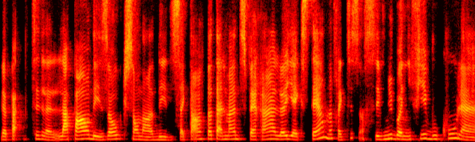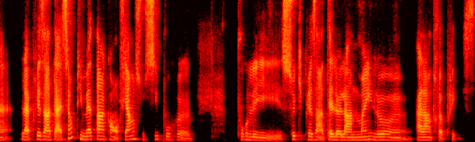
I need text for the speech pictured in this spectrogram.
l'apport des autres qui sont dans des secteurs totalement différents, l'œil externe. Fait c'est venu bonifier beaucoup la, présentation, puis mettre en confiance aussi pour, euh, pour les, ceux qui présentaient le lendemain là, à l'entreprise.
